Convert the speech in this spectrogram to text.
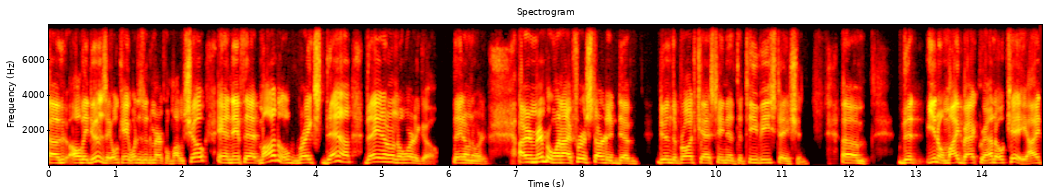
Uh, all they do is say, okay, what does the numerical model show? And if that model breaks down, they don't know where to go. They don't know where. To... I remember when I first started uh, doing the broadcasting at the TV station. Um, that you know my background okay i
